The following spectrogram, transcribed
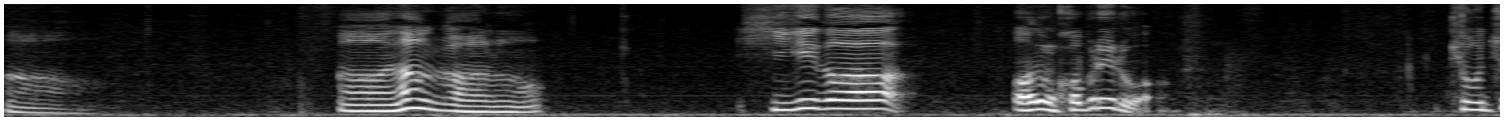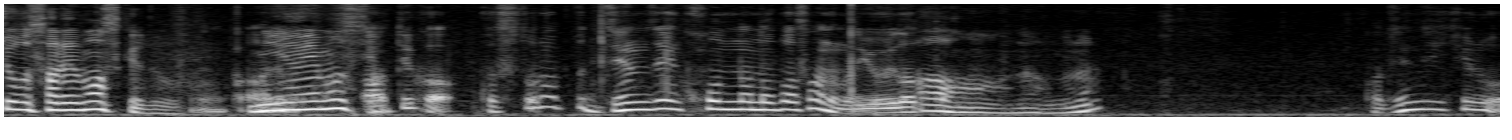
ああなんかあのひげがあでもかぶれるわ。強調されますけど似合いますよ。あっていうかストラップ全然こんな伸ばさんでも余裕だったあああなるほどね。全然いけるわ。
